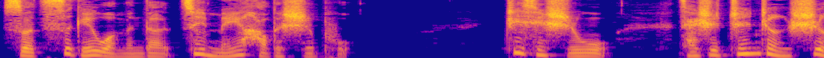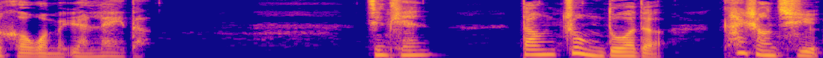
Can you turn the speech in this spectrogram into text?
所赐给我们的最美好的食谱。这些食物才是真正适合我们人类的。今天，当众多的看上去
